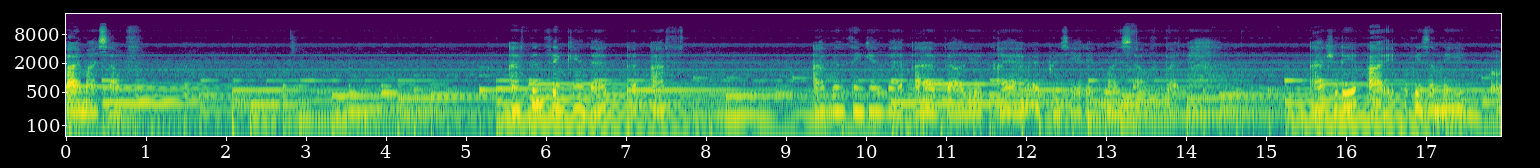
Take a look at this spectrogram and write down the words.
by myself. I've been thinking that uh, I've I've been thinking that I have valued, I have appreciated myself, but actually, I recently or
